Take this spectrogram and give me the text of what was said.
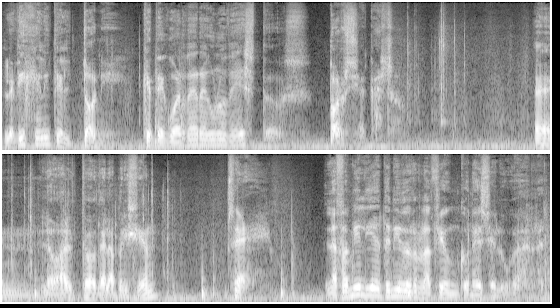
Le dije a Little Tony que te guardara uno de estos, por si acaso. ¿En lo alto de la prisión? Sí, la familia ha tenido relación con ese lugar.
